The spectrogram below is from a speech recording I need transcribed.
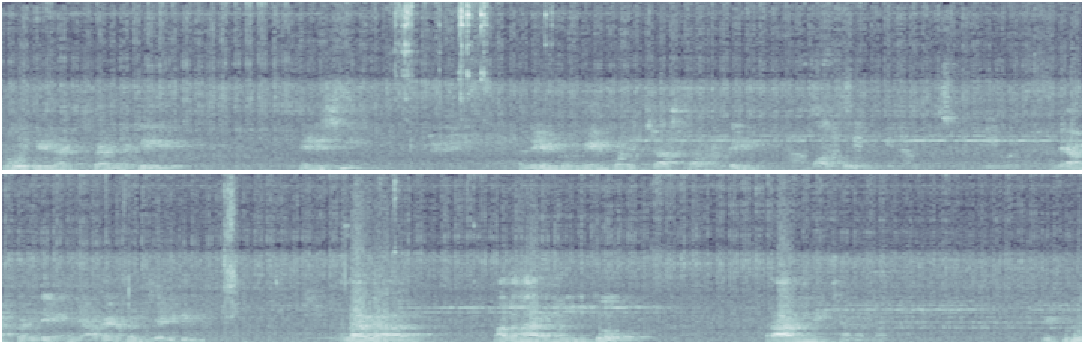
తోటి లెక్చరర్లకి తెలిసి అదేంటో మేము కూడా చేస్తామండి. మాకు నేర్పండి అని అడగడం జరిగింది. అలాగా పదహారు మందితో ప్రారంభించామన్నమాట ఇప్పుడు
